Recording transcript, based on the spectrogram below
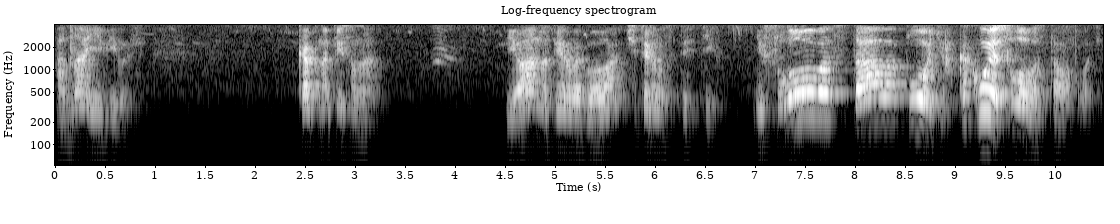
Она явилась. Как написано Иоанна 1 глава, 14 стих. И слово стало плотью. Какое слово стало плотью?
